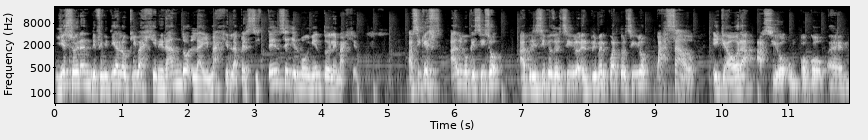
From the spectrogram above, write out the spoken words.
Y eso era en definitiva lo que iba generando la imagen, la persistencia y el movimiento de la imagen. Así que es algo que se hizo a principios del siglo, el primer cuarto del siglo pasado, y que ahora ha sido un poco eh,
